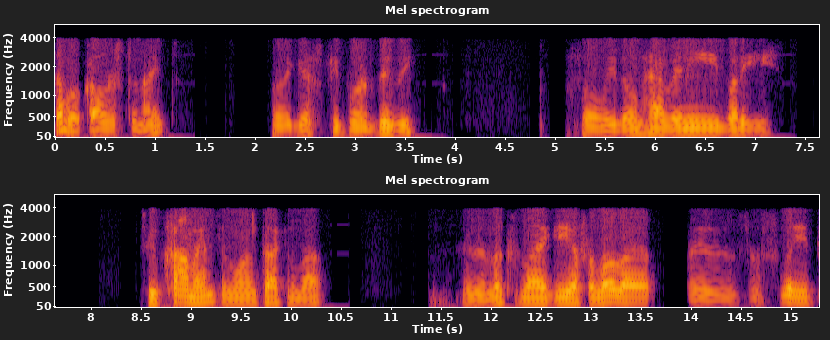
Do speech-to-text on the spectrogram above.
several callers tonight, but I guess people are busy so we don't have anybody to comment on what I'm talking about. And it looks like Ia Falola is asleep.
